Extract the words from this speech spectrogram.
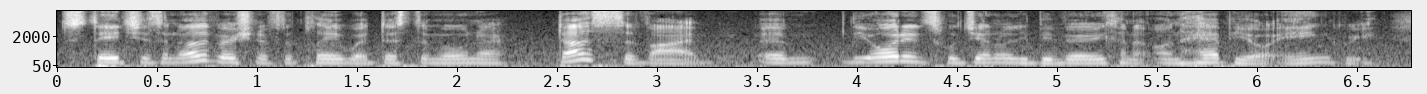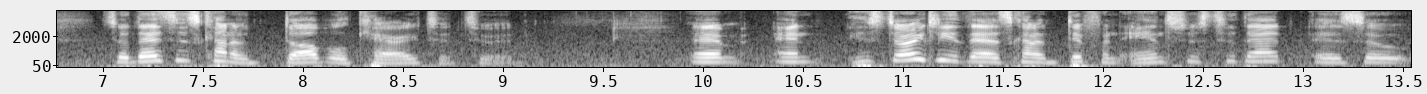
stages another version of the play where Desdemona does survive, um, the audience will generally be very kind of unhappy or angry. So there's this kind of double character to it. Um, and historically, there's kind of different answers to that. Uh, so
